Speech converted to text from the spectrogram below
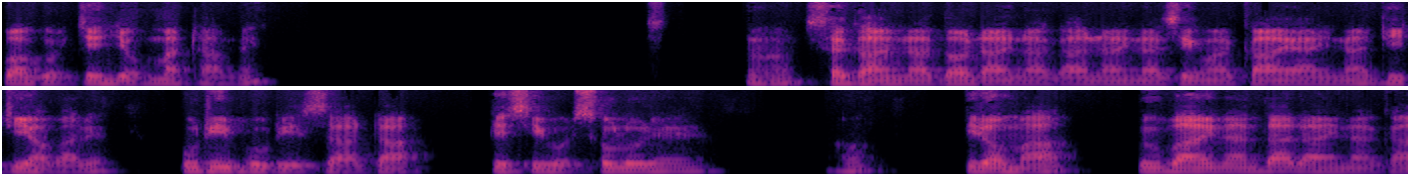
ကိုယ့်ကိုကျင့်ကြုံမှတ်ထားမယ်နော်သက္ခိုင်နာသောတာယနာကာနာယနာဇေဝကာယယနာဒီတိယပါလေဝုထုပုရိဇာတပစ္စည်းကိုဆိုလိုတယ်နော်ပြီးတော့မှရူပါယနာတတာယနာဂာ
